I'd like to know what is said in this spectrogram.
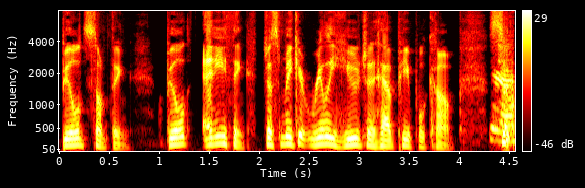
build something, build anything. Just make it really huge and have people come. Yeah.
